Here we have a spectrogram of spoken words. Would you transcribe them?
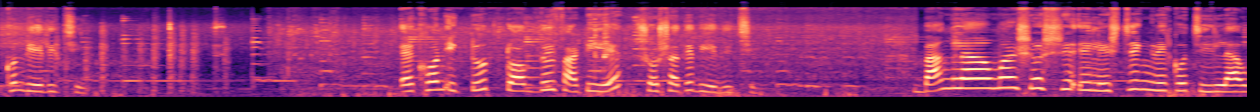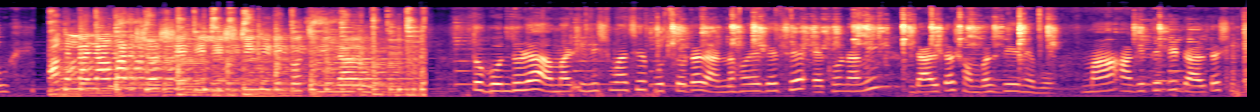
এখন দিয়ে দিচ্ছি। এখন একটু টক দই ফাটিয়ে সর্ষাতে দিয়ে দিচ্ছি। বাংলা আমার শস্যে ইলিশ চিংড়ি কচি লাউ। বাংলায় আমার সর্ষে ইলিশ চিংড়ি কচিলাও তো বন্ধুরা আমার ইলিশ মাছের পোস্তটা রান্না হয়ে গেছে। এখন আমি ডালটা সম্বাস দিয়ে নেব। মা আগে থেকে ডালটা সিদ্ধ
